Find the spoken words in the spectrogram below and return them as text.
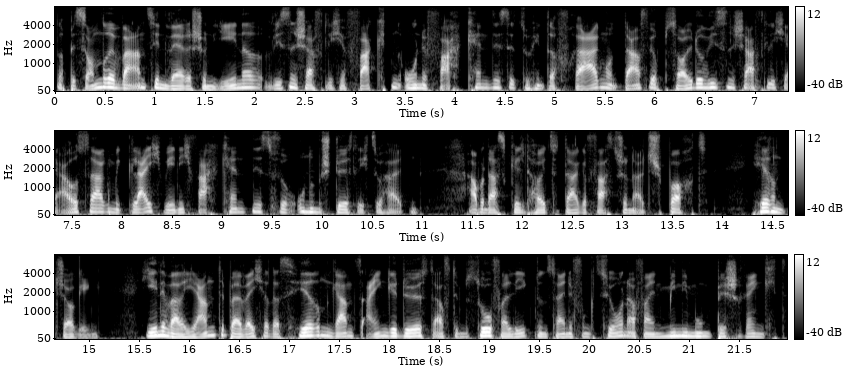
Der besondere Wahnsinn wäre schon jener, wissenschaftliche Fakten ohne Fachkenntnisse zu hinterfragen und dafür pseudowissenschaftliche Aussagen mit gleich wenig Fachkenntnis für unumstößlich zu halten. Aber das gilt heutzutage fast schon als Sport. Hirnjogging, jene Variante, bei welcher das Hirn ganz eingedöst auf dem Sofa liegt und seine Funktion auf ein Minimum beschränkt,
